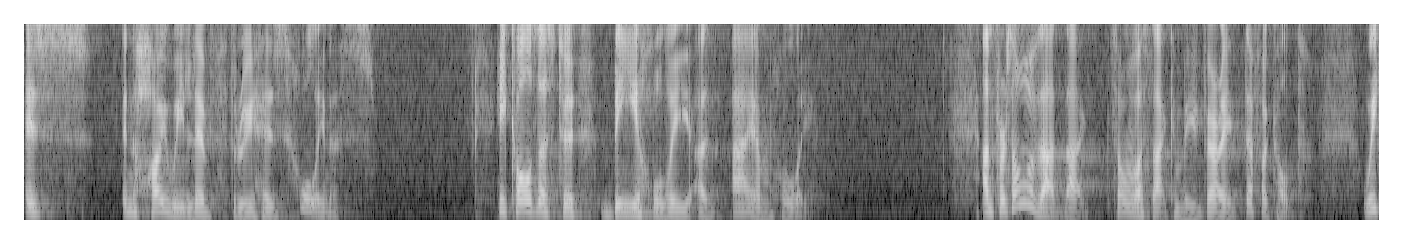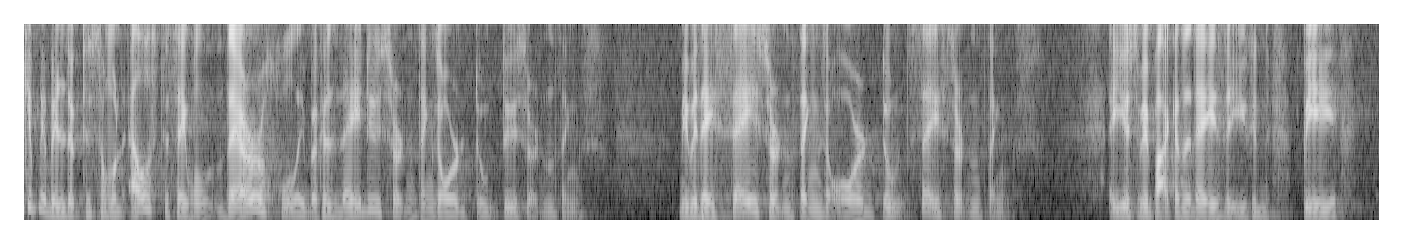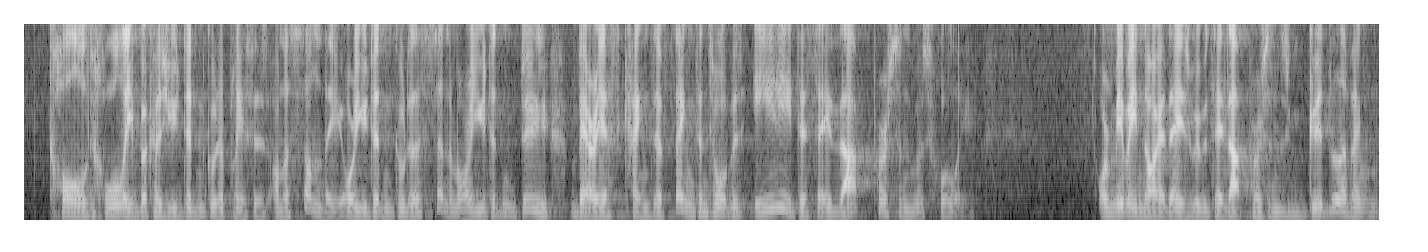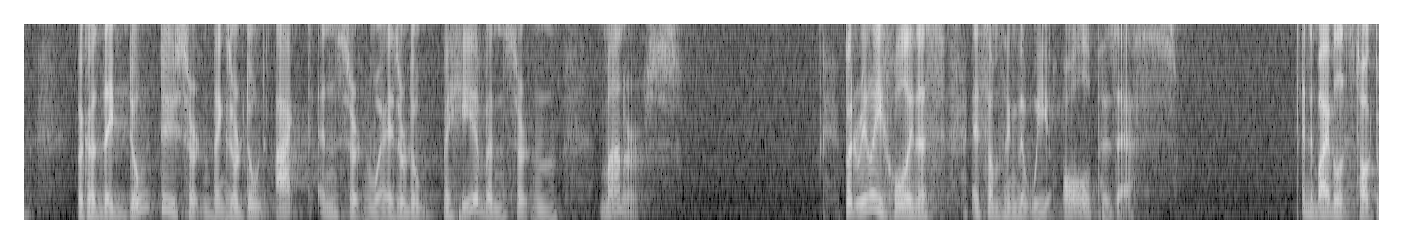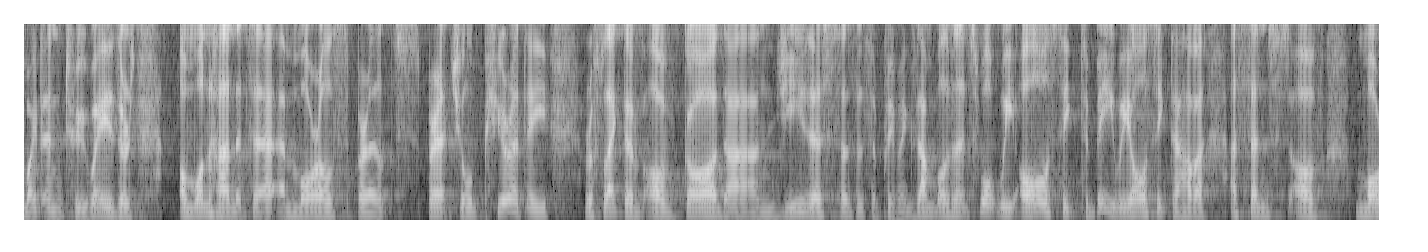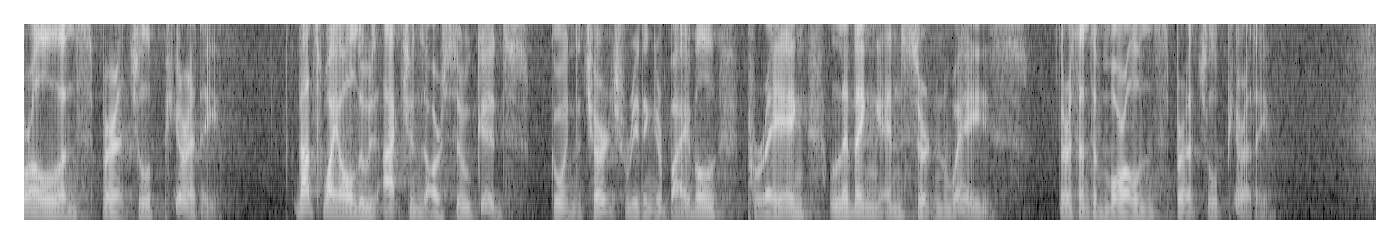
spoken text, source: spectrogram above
is in how we live through His holiness. He calls us to be holy as I am holy. And for some of that, that some of us that can be very difficult. We could maybe look to someone else to say, well, they're holy because they do certain things or don't do certain things. Maybe they say certain things or don't say certain things. It used to be back in the days that you could be called holy because you didn't go to places on a Sunday, or you didn't go to the cinema, or you didn't do various kinds of things. And so it was easy to say that person was holy. Or maybe nowadays we would say that person's good living because they don't do certain things, or don't act in certain ways, or don't behave in certain manners. But really, holiness is something that we all possess. In the Bible, it's talked about in two ways. There's, on one hand, it's a, a moral, spirit, spiritual purity reflective of God and Jesus as the supreme examples, and it's what we all seek to be. We all seek to have a, a sense of moral and spiritual purity. That's why all those actions are so good going to church, reading your Bible, praying, living in certain ways. They're a sense of moral and spiritual purity.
